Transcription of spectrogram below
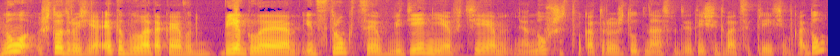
Ну что, друзья, это была такая вот беглая инструкция, введение в те новшества, которые ждут нас в 2023 году.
